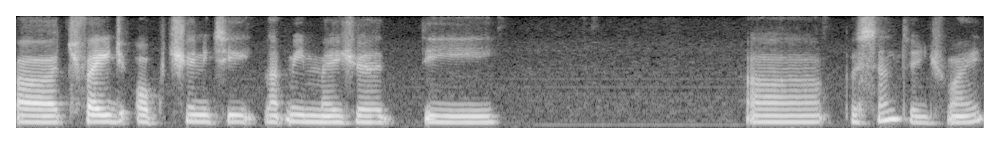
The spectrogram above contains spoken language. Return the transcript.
uh trade opportunity. Let me measure the uh percentage right?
